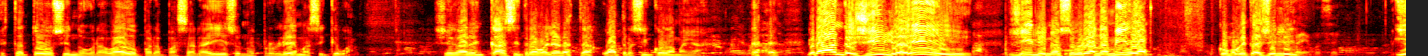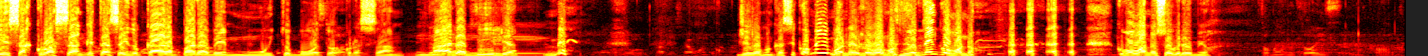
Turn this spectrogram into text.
está todo siendo grabado para pasar ahí, eso no es problema, así que bueno, llegar en casa y trabajar hasta las 4 o 5 de la mañana. Grande Gili aí! Gili, nosso grande amigo. Como que tá, Gili? Bem, você. E essas croissants que estão saindo, cara, parabéns, muito boa tua croissant, maravilha. Llegamos en casa y comimos, ¿no? Vamos, no tem como no. ¿Cómo va nuestro gremio? Tomando dois na cola.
